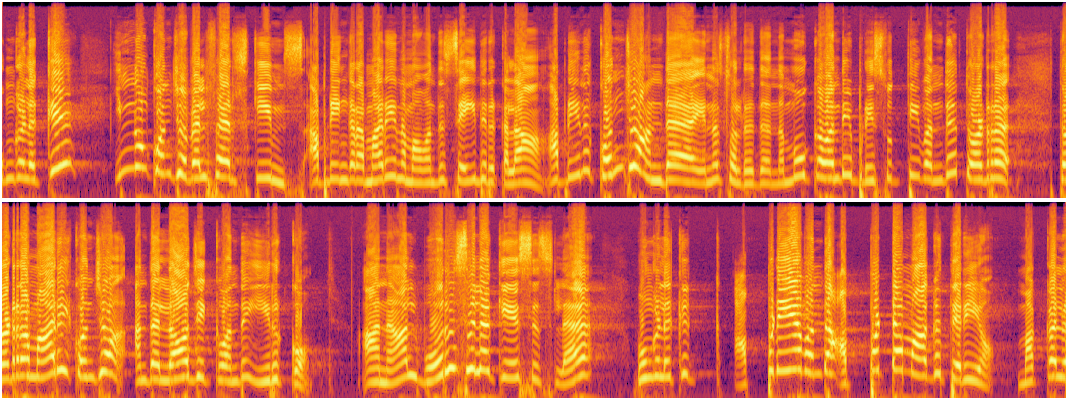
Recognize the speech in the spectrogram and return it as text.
உங்களுக்கு இன்னும் கொஞ்சம் வெல்ஃபேர் ஸ்கீம்ஸ் அப்படிங்கிற மாதிரி நம்ம வந்து செய்திருக்கலாம். அப்படின்னு கொஞ்சம் அந்த என்ன சொல்றது அந்த மூக்கை வந்து இப்படி சுத்தி வந்து தொடர தொடர மாதிரி கொஞ்சம் அந்த லாஜிக் வந்து இருக்கும். ஆனால் ஒரு சில கேசஸ்ல உங்களுக்கு அப்படியே வந்து அப்பட்டமாக தெரியும். மக்கள்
